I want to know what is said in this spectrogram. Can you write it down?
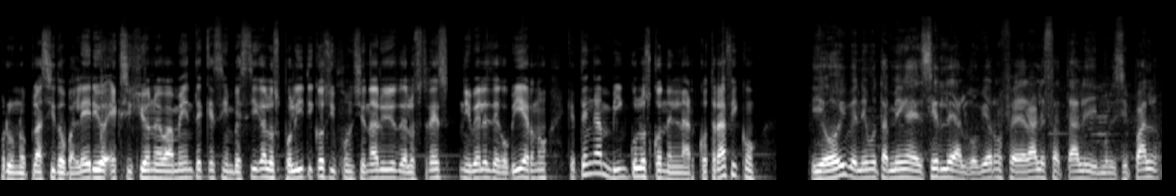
Bruno Plácido Valerio exigió nuevamente que se investigue a los políticos y funcionarios de los tres niveles de gobierno que tengan vínculos con el narcotráfico, y hoy venimos también a decirle al gobierno federal, estatal y municipal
